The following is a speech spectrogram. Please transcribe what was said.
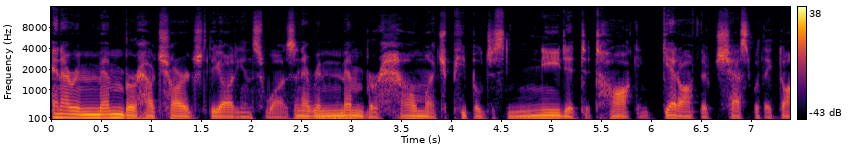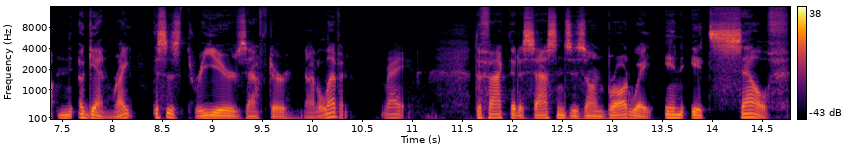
And I remember how charged the audience was. And I remember how much people just needed to talk and get off their chest what they thought. And again, right? This is three years after 9 11. Right. The fact that Assassins is on Broadway in itself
